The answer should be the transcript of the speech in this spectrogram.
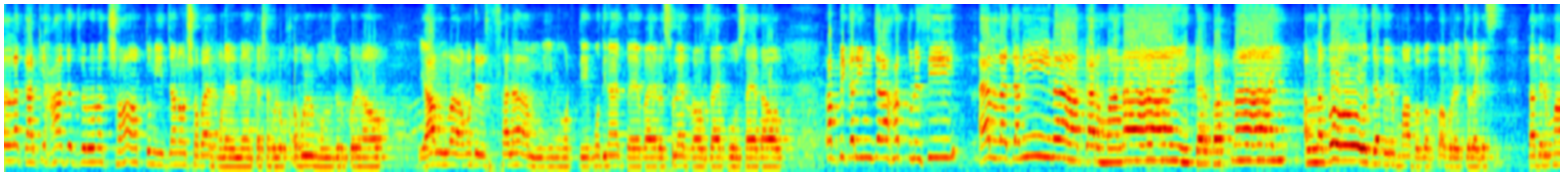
আল্লাহ, কার কি হাজত জরুরত সব তুমি জানো, সবার মনের ন্যাক আশাগুলো কবুল মঞ্জুর করে নাও। আল্লাহ আমাদের সালাম এই মুহূর্তে মদিনায় তয়বায় রসুলের রওজায় পৌঁছায় দাও। রব্বি করিম, যারা হাত তুলেছি আল্লাহ জানি না কার মানাই কার বাপ নাই। আল্লাহ গো, যাদের মা বাবা কবরে চলে গেছে, তাদের মা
